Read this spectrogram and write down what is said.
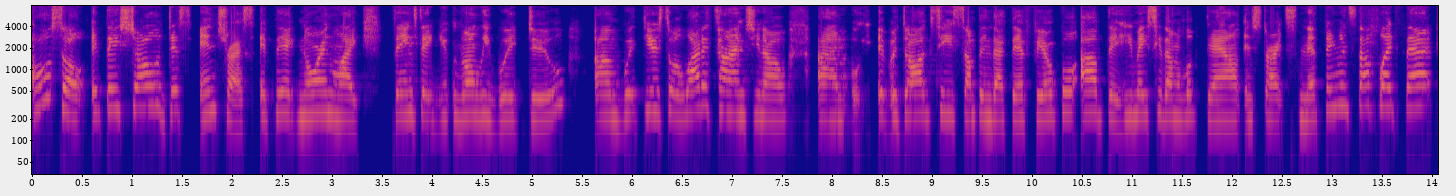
Also, if they show disinterest, if they're ignoring like things that you normally would do, um, with you. So a lot of times, you know, um, if a dog sees something that they're fearful of, that you may see them look down and start sniffing and stuff like that.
